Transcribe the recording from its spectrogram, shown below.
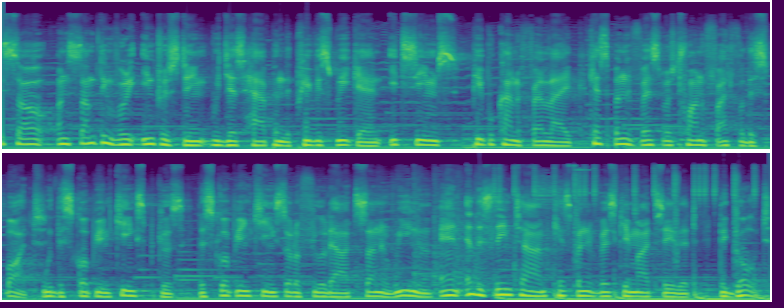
And so, on something very interesting which just happened the previous weekend, it seems people kind of felt like Cassper Nyovest was trying to fight for the spot with the Scorpion Kings because the Scorpion Kings sort of filled out Sun Arena. And at the same time, Cassper Nyovest came out to say that the GOAT,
